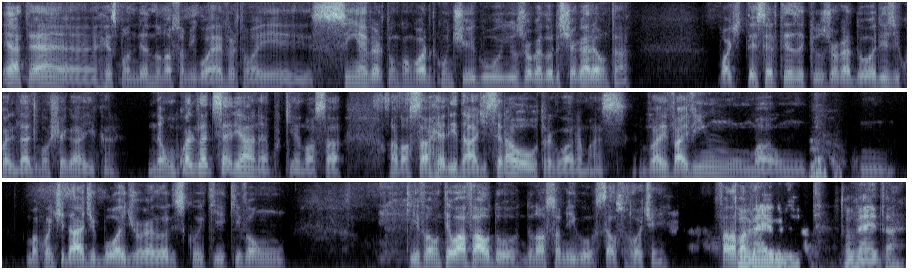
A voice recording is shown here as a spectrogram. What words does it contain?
É, até respondendo o nosso amigo Everton aí, sim, Everton, concordo contigo e os jogadores chegarão, tá? Pode ter certeza que os jogadores de qualidade vão chegar aí, cara. Não qualidade de Série A, né? Porque a nossa, a nossa realidade será outra agora, mas vai, vai vir uma, um, um, uma quantidade boa de jogadores que, que vão que vão ter o aval do, do nosso amigo Celso Rotti aí. Fala, Tô velho, Tô velho, tá?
